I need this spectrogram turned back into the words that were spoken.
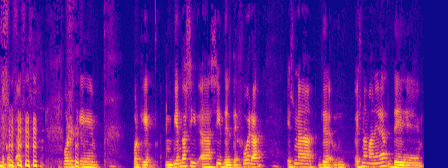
de contar. Porque, porque viendo así, así desde fuera, es una, de- es una manera de,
